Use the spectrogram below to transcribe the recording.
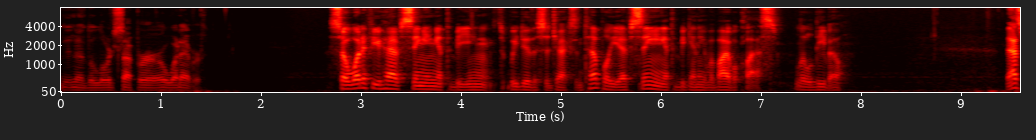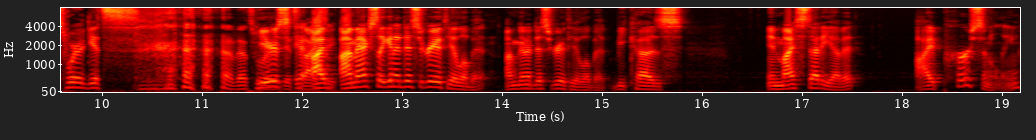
you know the lord's supper or whatever so what if you have singing at the beginning we do this at jackson temple you have singing at the beginning of a bible class little devo that's where it gets that's where Here's, it gets I, i'm actually going to disagree with you a little bit i'm going to disagree with you a little bit because in my study of it I personally,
